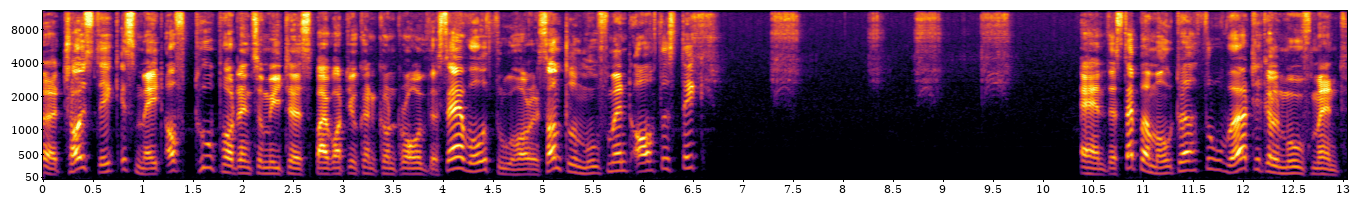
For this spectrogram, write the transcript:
A joystick is made of two potentiometers by what you can control the servo through horizontal movement of the stick and the stepper motor through vertical movement.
